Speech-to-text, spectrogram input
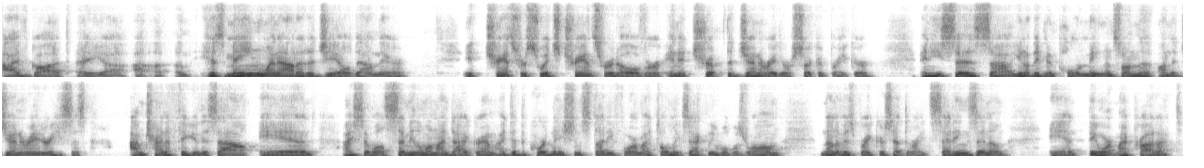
I've got a, uh, a, a his main went out at a jail down there. It transfer switch transferred over and it tripped the generator circuit breaker. And he says, uh, you know, they've been pulling maintenance on the on the generator. He says, I'm trying to figure this out. And I said, well, send me the one line diagram. I did the coordination study for him. I told him exactly what was wrong. None of his breakers had the right settings in them, and they weren't my product.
